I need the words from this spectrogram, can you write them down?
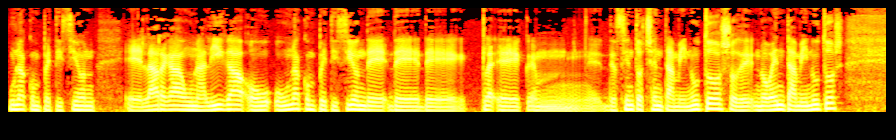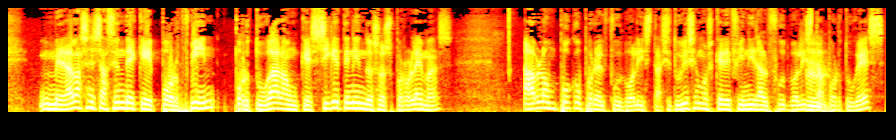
una competición eh, larga, una liga o, una competición de, de, de, eh, em, de 180 minutos o de 90 minutos, me da la sensación de que por fin Portugal, aunque sigue teniendo esos problemas, habla un poco por el futbolista. Si tuviésemos que definir al futbolista mm. portugués,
